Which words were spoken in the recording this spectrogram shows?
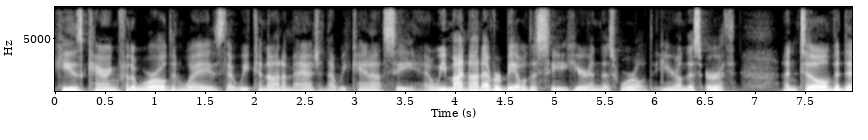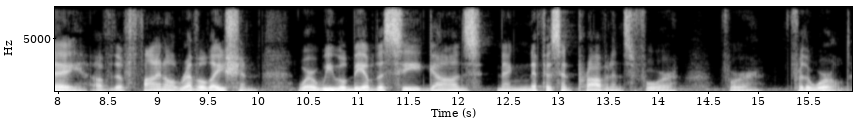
he is caring for the world in ways that we cannot imagine, that we cannot see, and we might not ever be able to see here in this world, here on this earth, until the day of the final revelation where we will be able to see God's magnificent providence for, for, for the world.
